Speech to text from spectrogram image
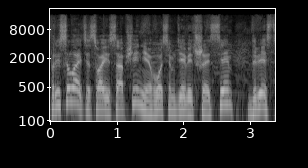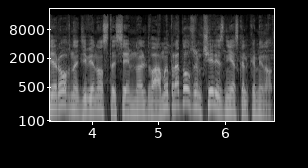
Присылайте свои сообщения 8 9 6 7 200 ровно 9702. А Мы продолжим через несколько минут.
